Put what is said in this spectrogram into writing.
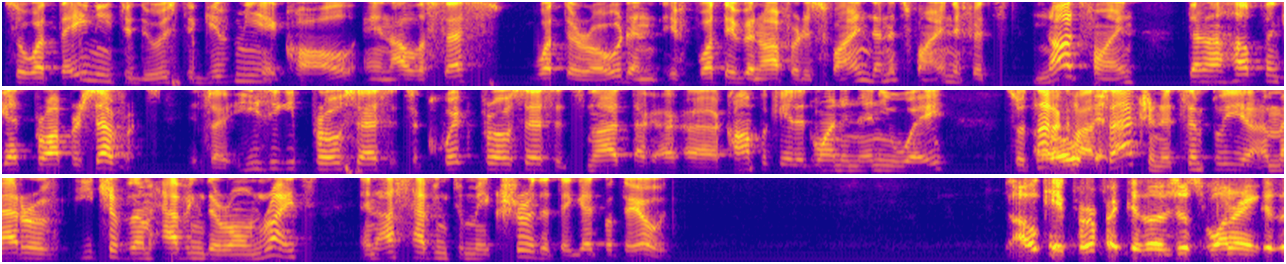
So what they need to do is to give me a call and I'll assess what they're owed. And if what they've been offered is fine, then it's fine. If it's not fine, then I'll help them get proper severance. It's an easy process. It's a quick process. It's not a, a complicated one in any way. So it's not oh, a class okay. action. It's simply a matter of each of them having their own rights and us having to make sure that they get what they owed. Okay, perfect. Because I was just wondering, because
